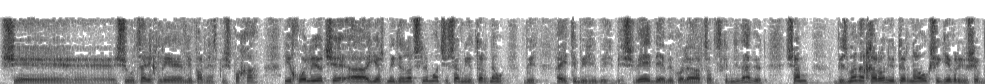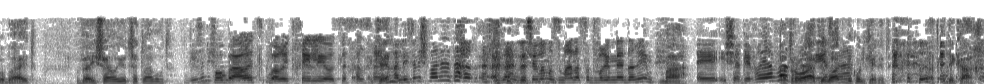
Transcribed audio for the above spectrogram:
ש... שהוא צריך לפרנס משפחה. יכול להיות שיש מדינות שלמות ששם יותר נהוג, ב- הייתי ב- ב- בשוודיה, בכל הארצות הסקנדינביות, שם בזמן האחרון יותר נהוג שגבר יושב בבית והאישה יוצאת לעבוד. פה בארץ כבר התחיל להיות לחלחל. כן? לי זה נשמע נהדר. זה השאיר לנו זמן לעשות דברים נהדרים. מה? אה, שהגבר יעבוד. את רואה, ואני אפילו את מקולקלת, עד כדי כך.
